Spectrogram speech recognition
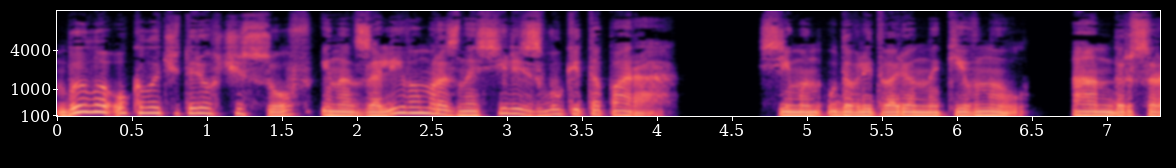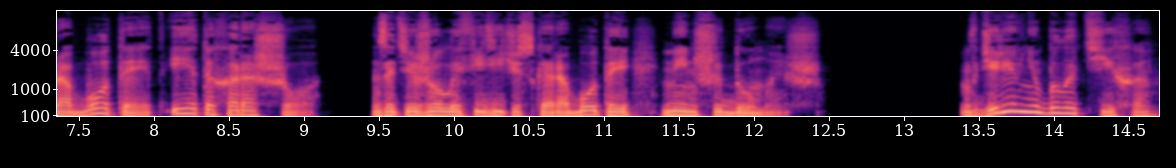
Было около четырех часов, и над заливом разносились звуки топора. Симон удовлетворенно кивнул. «Андерс работает, и это хорошо. За тяжелой физической работой меньше думаешь». В деревню было тихо.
